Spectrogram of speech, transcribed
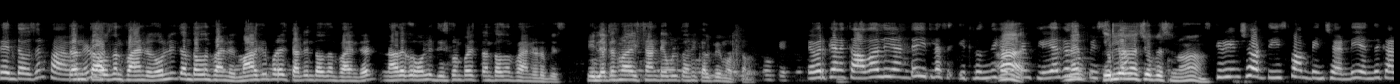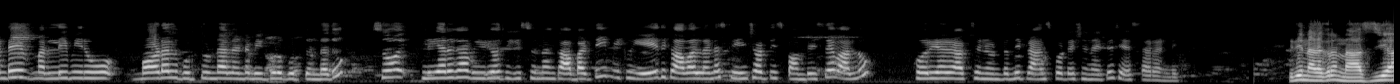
Ten thousand five ten thousand five hundred only ten thousand five hundred. Market price thirteen thousand five hundred. నా దగ్గర only discount price ten thousand five hundred rupees. ఈ లేటెస్ట్ మోడల్ స్టాండ్ టేబుల్ తోని కలిపి మొత్తం. ఓకే. ఎవరికైనా కావాలి అంటే ఇట్లా ఇట్లా ఉంది క్లియర్గా క్లియర్గా చూపిస్తున్నా. స్క్రీన్ షాట్ తీసి పంపించండి. ఎందుకంటే మళ్ళీ మీరు మోడల్ గుర్తుండాలంటే మీకు కూడా గుర్తుండదు. సో క్లియర్గా వీడియో తీస్తున్నాం కాబట్టి మీకు ఏది కావాలన్నా స్క్రీన్ షాట్ తీసి పంపిస్తే వాళ్ళు కొరియర్ ఆప్షన్ ఉంటుంది ట్రాన్స్పోర్టేషన్ అయితే చేస్తారండి. ఇది నా దగ్గర నాజియా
